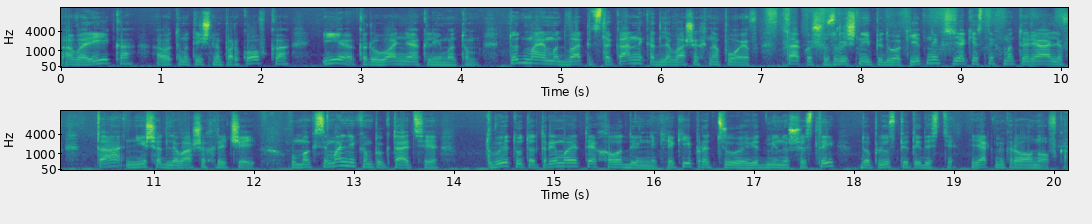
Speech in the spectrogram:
аварійка, автоматична парковка і керування кліматом. Тут маємо два підстаканника для ваших напоїв, також зручний підлокітник з якісних матеріалів та ніша для ваших речей. У максимальній комплектації ви тут отримаєте холодильник, який працює від мінус 6 до плюс 50, як мікроволновка.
